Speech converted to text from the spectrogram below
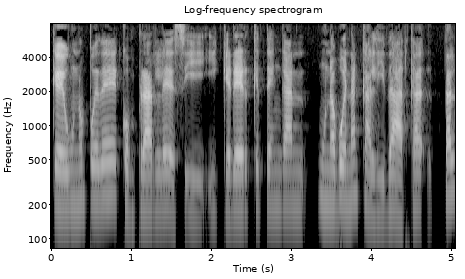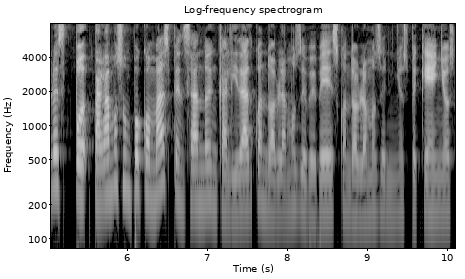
Que uno puede comprarles y, querer que tengan una buena calidad. Tal vez pagamos un poco más pensando en calidad cuando hablamos de bebés, cuando hablamos de niños pequeños,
